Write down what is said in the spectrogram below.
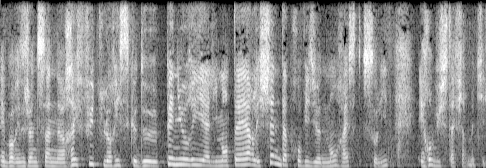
Et Boris Johnson réfute le risque de pénurie alimentaire. Les chaînes d'approvisionnement restent solides et robustes, affirme-t-il.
